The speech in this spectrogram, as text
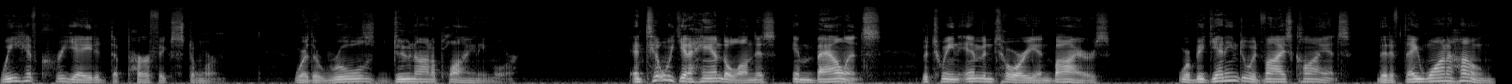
we have created the perfect storm where the rules do not apply anymore. Until we get a handle on this imbalance between inventory and buyers, we're beginning to advise clients that if they want a home,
